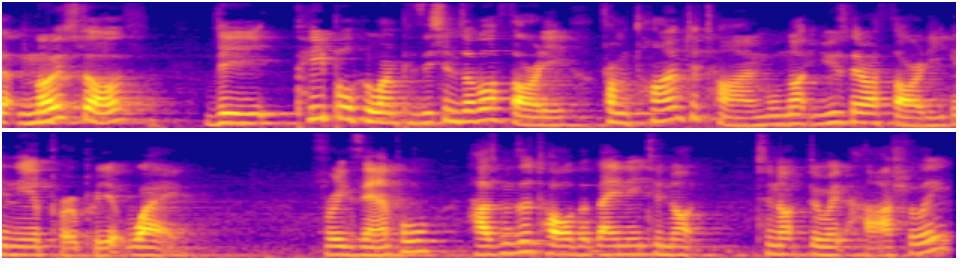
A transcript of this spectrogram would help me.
that most of the people who are in positions of authority from time to time will not use their authority in the appropriate way. For example, husbands are told that they need to not, to not do it harshly.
